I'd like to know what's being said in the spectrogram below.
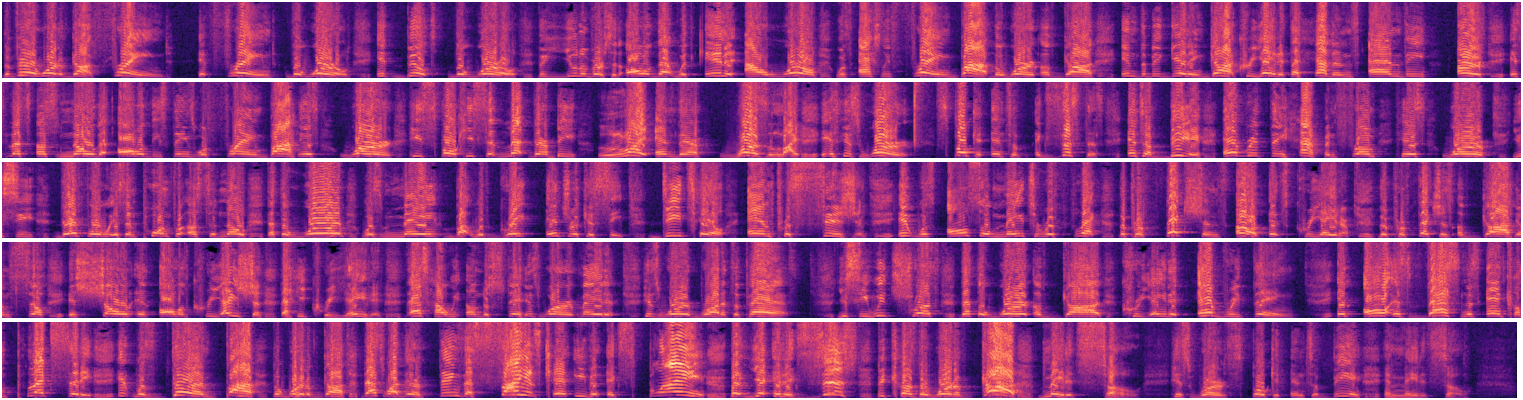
The very word of God framed. It framed the world. It built the world, the universe, and all of that within it. Our world was actually framed by the word of God. In the beginning, God created the heavens and the earth. It lets us know that all of these things were framed by his word. He spoke, he said, Let there be light, and there was light. It's his word spoke it into existence, into being. Everything happened from his word. You see, therefore, it's important for us to know that the world was made but with great intricacy, detail, and precision. It was also made to reflect the perfections of its creator. The perfections of God himself is shown in all of creation that he created. That's how we understand his word made it. His word brought it to pass. You see, we trust that the Word of God created everything in all its vastness and complexity. It was done by the Word of God. That's why there are things that science can't even explain, but yet it exists because the Word of God made it so. His Word spoke it into being and made it so.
